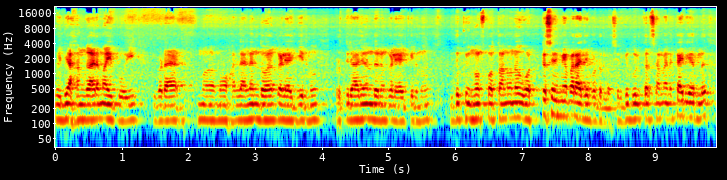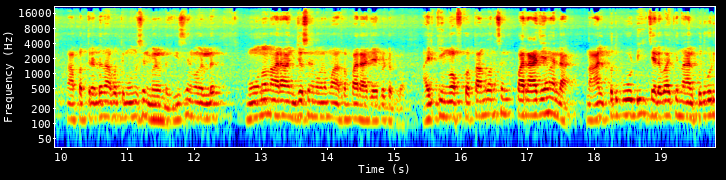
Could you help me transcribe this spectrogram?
വലിയ അഹങ്കാരമായി പോയി. ഇവിടെ മോഹൻലാൽ എന്തോരം കളിയാക്കിയിരുന്നു പൃഥ്വിരാജൻ എന്തോരം കളിയാക്കിയിരുന്നു. ഇത് കിങ് ഓഫ് കൊത്ത എന്ന് ഒറ്റ സിനിമയെ പരാജയപ്പെട്ടുള്ളൂ ശരിക്കും ദുൽഖർ സൽമാന്റെ കരിയറിൽ നാൽപ്പത്തിരണ്ട് നാൽപ്പത്തി മൂന്ന് സിനിമകളുണ്ട്. ഈ സിനിമകളിൽ മൂന്നോ നാലോ അഞ്ചോ സിനിമകൾ മാത്രം പരാജയപ്പെട്ടിട്ടുള്ളൂ. അതിൽ കിങ് ഓഫ് കൊത്ത എന്ന് പറഞ്ഞ സിനിമ പരാജയമല്ല. നാൽപ്പത് കോടി ചിലവാക്കി നാൽപ്പത് കോടി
